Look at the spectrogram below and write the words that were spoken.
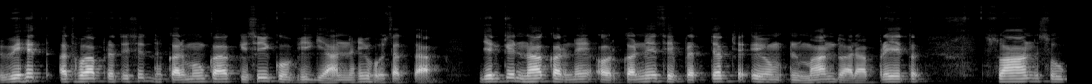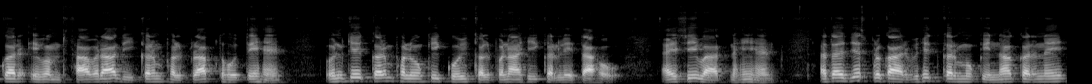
विहित अथवा प्रतिषिद्ध कर्मों का किसी को भी ज्ञान नहीं हो सकता। जिनके न करने और करने से प्रत्यक्ष एवं अनुमान द्वारा प्रेत स्वान सूकर एवं स्थावरादि कर्मफल प्राप्त होते हैं, उनके कर्मफलों की कोई कल्पना ही कर लेता हो। ऐसी बात नहीं है। अतः जिस प्रकार विहित कर्मों के न करने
